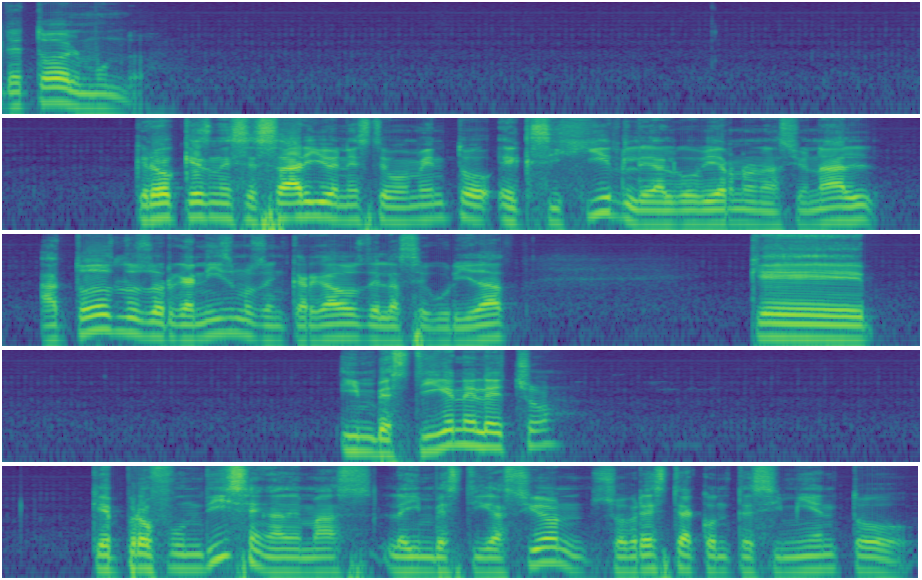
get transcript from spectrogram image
de todo el mundo. Creo que es necesario en este momento exigirle al gobierno nacional, a todos los organismos encargados de la seguridad, que investiguen el hecho, que profundicen además la investigación sobre este acontecimiento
